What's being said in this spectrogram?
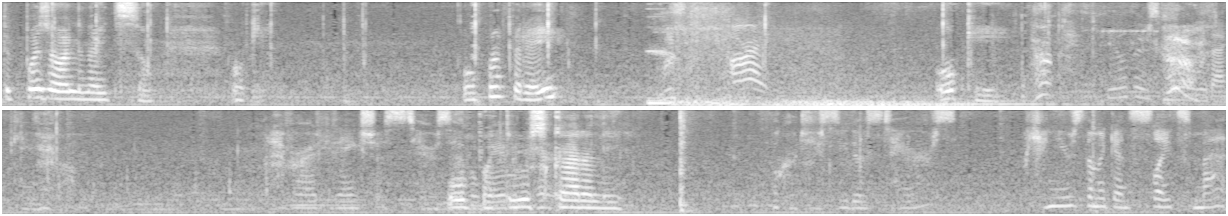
Depois eu olho na edição. Ok. Opa, peraí. All right. Ok. I feel there's more where that came from. Whenever I'd get anxious, tears have a Opa, way of tem uns appearing. caras ali. Booker, do you see those tears? We can use them against Slate's men.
